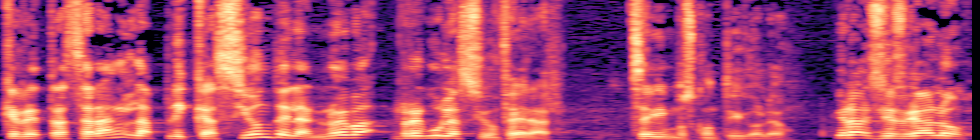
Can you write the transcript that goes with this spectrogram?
que retrasarán la aplicación de la nueva regulación federal. Seguimos contigo, Leo. Gracias, Galo.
